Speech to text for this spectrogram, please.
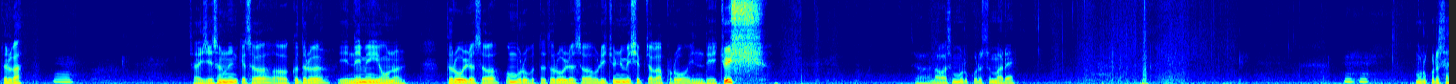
들어가. 응. 자 이제 성령님께서 어, 그들을 이 네 명의 영혼을 들어올려서 업무로부터 들어올려서 우리 주님의 십자가 앞으로 인도해 주시. 자 나와서 무릎 꿇었음 말해. 무릎 꿇었어?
